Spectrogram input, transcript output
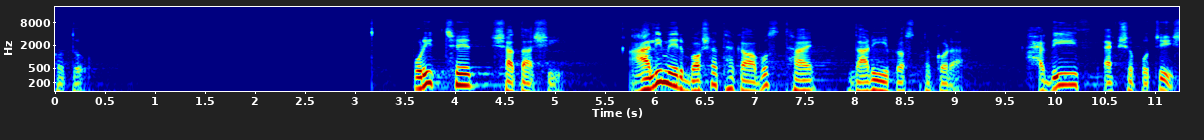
হতো। পরিচ্ছেদ সাতাশি। আলিমের বসা থাকা অবস্থায় দাঁড়িয়ে প্রশ্ন করা। হাদিস একশো পঁচিশ।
